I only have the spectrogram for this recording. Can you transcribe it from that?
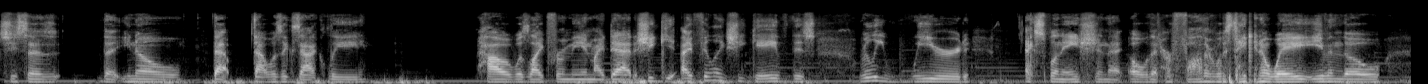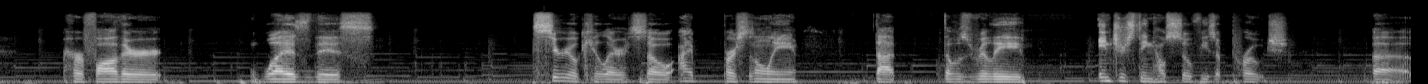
she says that, you know, that that was exactly how it was like for me and my dad. She I feel like she gave this really weird explanation that oh that her father was taken away even though her father was this serial killer. So I personally thought that was really interesting how Sophie's approach, uh,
